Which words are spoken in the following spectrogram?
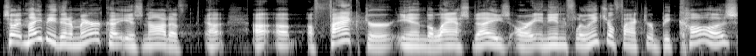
So it may be that America is not a, a, a, a factor in the last days or an influential factor because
